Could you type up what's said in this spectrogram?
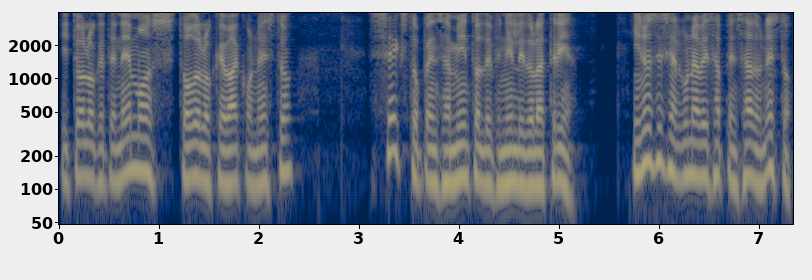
y todo lo que tenemos, todo lo que va con esto. Sexto pensamiento al definir la idolatría. Y no sé si alguna vez ha pensado en esto,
